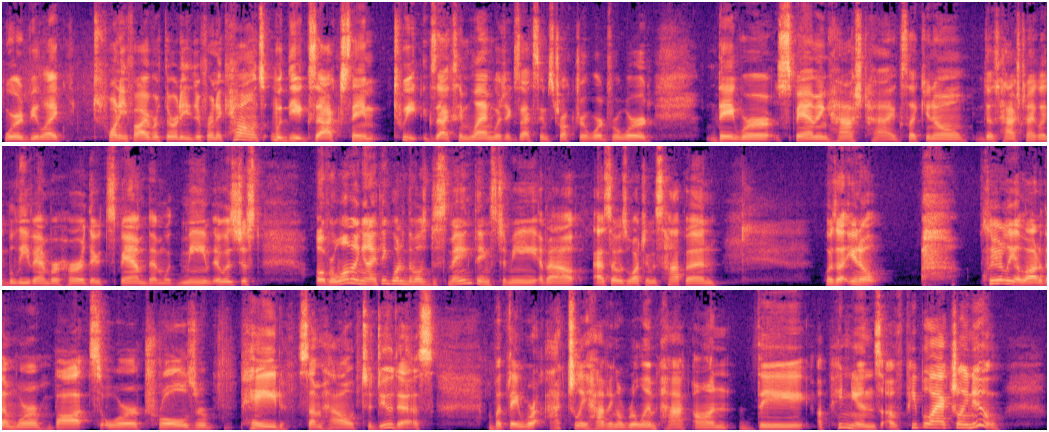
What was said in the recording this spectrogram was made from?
where it'd be like 25 or 30 different accounts with the exact same tweet, exact same language, exact same structure, word for word. They were spamming hashtags like, you know, this hashtag like believe Amber Heard, they would spam them with memes. It was just overwhelming. And I think one of the most dismaying things to me about as I was watching this happen was that, you know, clearly a lot of them were bots or trolls or paid somehow to do this but they were actually having a real impact on the opinions of people i actually knew.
